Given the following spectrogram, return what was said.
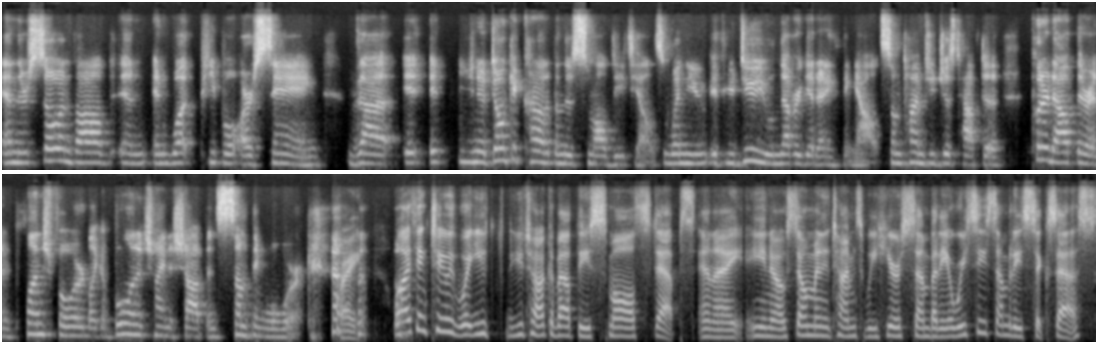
and they're so involved in in what people are saying that it, it you know don't get caught up in those small details. When you if you do you'll never get anything out. Sometimes you just have to put it out there and plunge forward like a bull in a china shop and something will work. Right. Well i think too what you you talk about these small steps and i you know so many times we hear somebody or we see somebody's success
